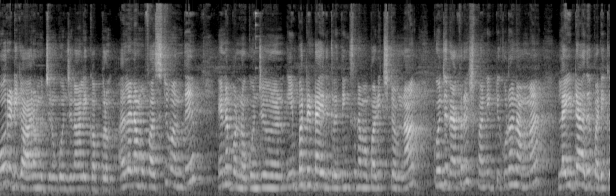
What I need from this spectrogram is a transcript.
போர் அடிக்க ஆரம்பிச்சிடும் கொஞ்ச நாளைக்கு அப்புறம். அதில் நம்ம ஃபஸ்ட்டு வந்து என்ன பண்ணோம்? கொஞ்சம் இம்பார்ட்டண்ட்டாக இருக்கிற திங்ஸ் நம்ம படிச்சிட்டோம்னா கொஞ்சம் ரெஃப்ரெஷ் பண்ணிக்கிட்டு கூட நம்ம லைட்டாக அதை படிக்க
